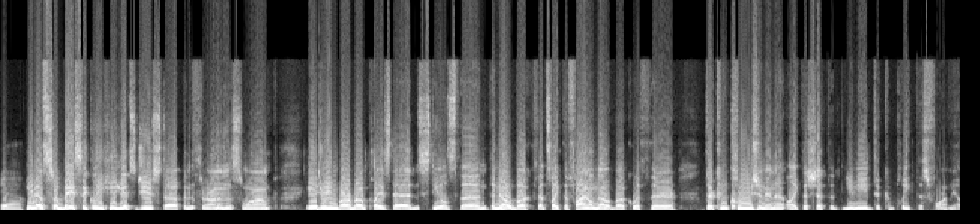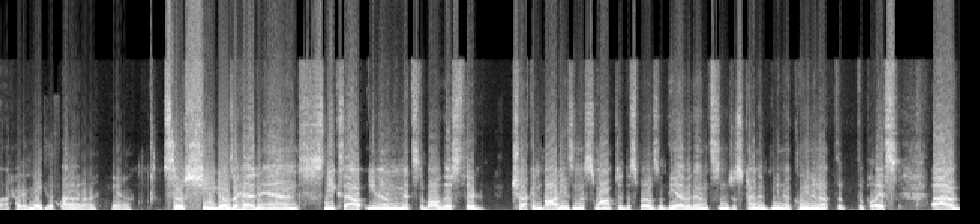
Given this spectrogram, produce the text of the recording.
Yeah. you know, so basically he gets juiced up and thrown in the swamp. Adrienne Barbeau plays dead and steals the the notebook. That's like the final notebook with their their conclusion in it, like the shit that you need to complete this formula. how to make the formula. yeah. So she goes ahead and sneaks out. You know, in the midst of all this, they're chucking bodies in the swamp to dispose of the evidence and just kind of you know cleaning up the the place. Uh,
